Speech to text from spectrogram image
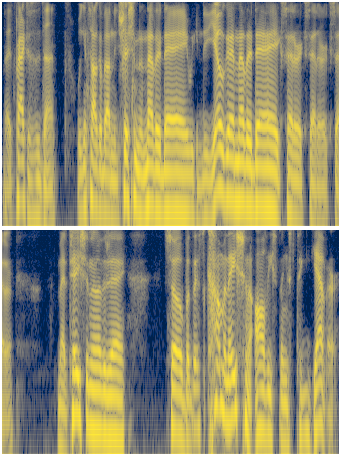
like practice is done. We can talk about nutrition another day. We can do yoga another day, et cetera, et cetera, et cetera. Meditation another day. So, but this combination of all these things together,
